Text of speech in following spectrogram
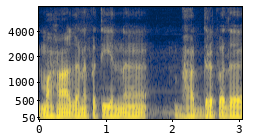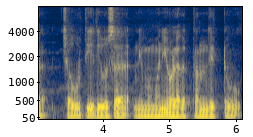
ಮಹಾಗಣಪತಿಯನ್ನು ಭಾದ್ರಪದ ಚೌತಿ ದಿವಸ ನಿಮ್ಮ ಮನೆಯೊಳಗೆ ತಂದಿಟ್ಟು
